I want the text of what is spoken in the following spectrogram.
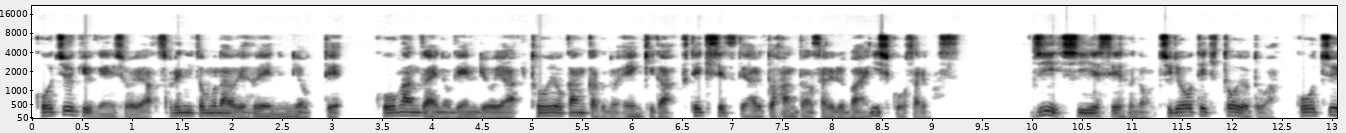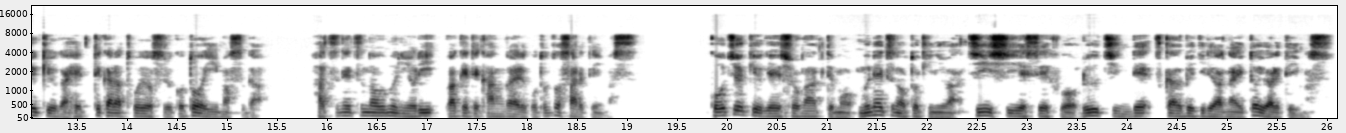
高中級減少やそれに伴う FN によって、抗がん剤の減量や投与間隔の延期が不適切であると判断される場合に施行されます。GCSF の治療的投与とは、高中級が減ってから投与することを言いますが、発熱の有無により分けて考えることとされています。高中級減少があっても、無熱の時には GCSF をルーチンで使うべきではないと言われています。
